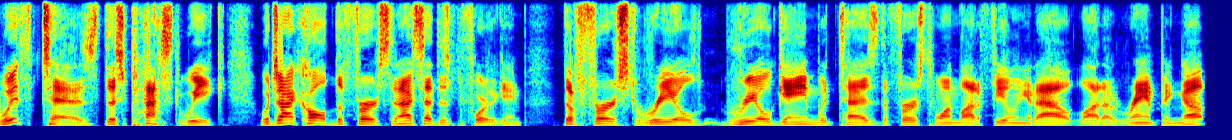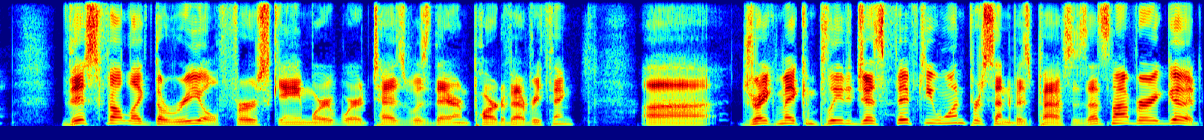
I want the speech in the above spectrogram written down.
With Tez this past week, which I called the first, and I said this before the game, the first real real game with Tez, the first one, a lot of feeling it out, a lot of ramping up. This felt like the real first game where, where Tez was there and part of everything. Uh, Drake Maye completed just 51% of his passes. That's not very good.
